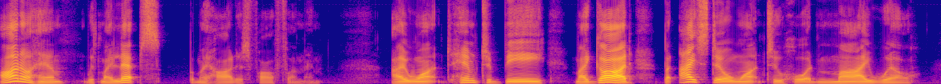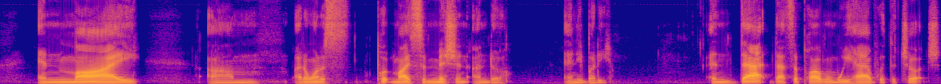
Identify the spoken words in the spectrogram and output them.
honor him with my lips, but my heart is far from him. I want him to be my God, but I still want to hoard my will and my, um, I don't want to put my submission under anybody. And that that's a problem we have with the church.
